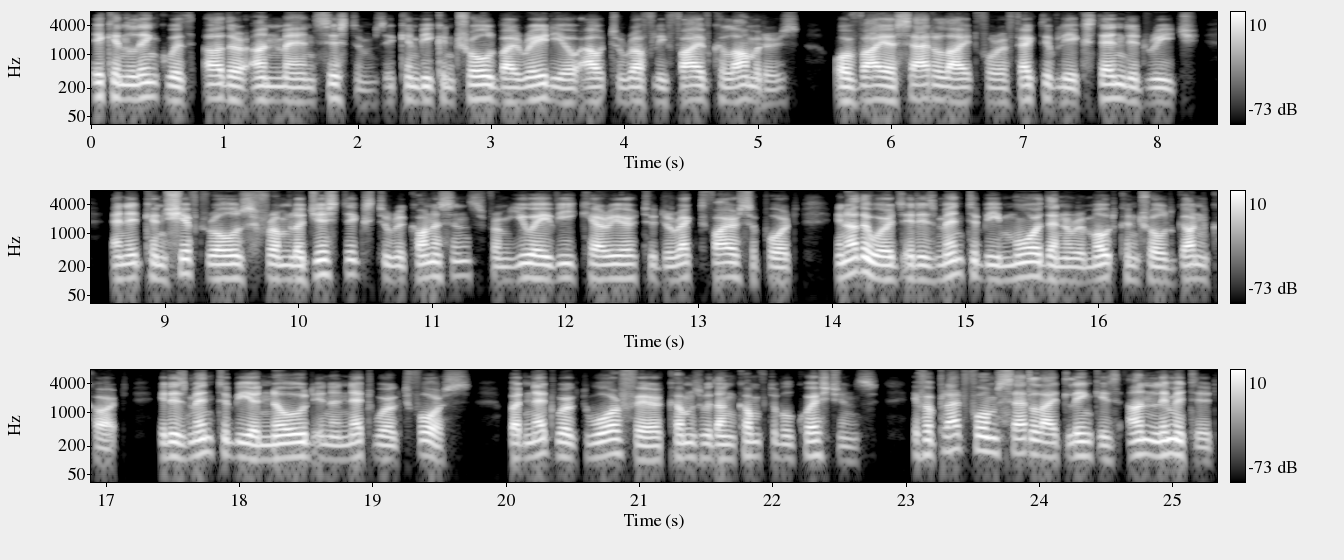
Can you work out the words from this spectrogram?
It can link with other unmanned systems. It can be controlled by radio out to roughly 5 kilometers, or via satellite for effectively extended reach, and it can shift roles from logistics to reconnaissance, from UAV carrier to direct fire support. In other words, it is meant to be more than a remote controlled gun cart. It is meant to be a node in a networked force. But networked warfare comes with uncomfortable questions. If a platform satellite link is unlimited,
